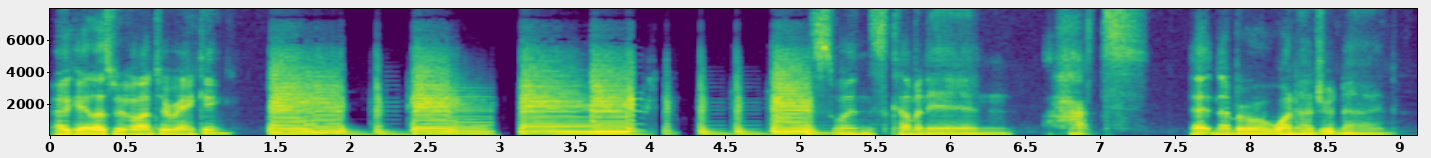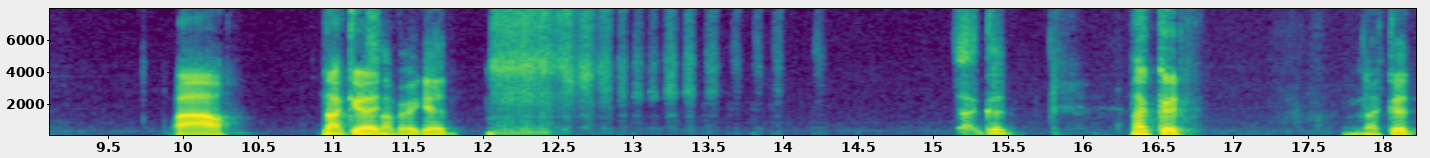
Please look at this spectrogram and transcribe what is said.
Okay, let's move on to ranking. This one's coming in hot at number 109. Wow. Not That's good. not very good. not good. Not good. Not good.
